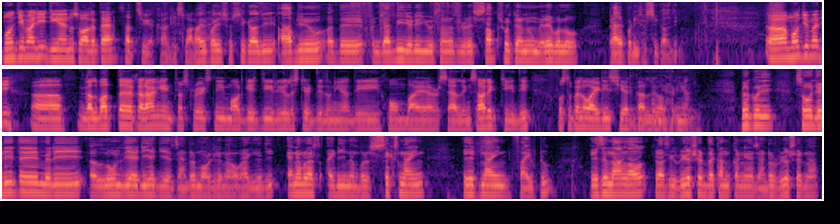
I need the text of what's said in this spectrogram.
ਮੋਹਨ ਚੀਮਾ ਜੀ ਜੀ ਆਇਆਂ ਨੂੰ ਸਵਾਗਤ ਹੈ। ਸਤਿ ਸ੍ਰੀ ਅਕਾਲ ਜੀ ਸਵਾਗਤ ਹੈ। ਭਾਈ ਸਤਿ ਸ਼੍ਰੀ ਅਕਾਲ ਜੀ। ਆਪ ਜੀ ਨੂੰ ਅਤੇ ਪੰਜਾਬੀ ਜਿਹੜੇ ਯੂਜ਼ਰਸ ਜਿਹੜੇ ਸਭ ਸਰੋਤਿਆਂ ਨੂੰ ਮੇਰੇ ਵੱਲੋਂ ਪਿਆਰ ਭਰੀ ਸਤਿ ਸ਼੍ਰੀ ਅਕਾਲ ਜੀ। ਮੋਹਨ ਜੀਮਾ ਜੀ ਗੱਲਬਾਤ ਕਰਾਂਗੇ ਇੰਟਰਸਟ ਰੇਟਸ ਦੀ ਮਾਰਗੇਜ ਦੀ ਰੀਅਲ ਏਸਟੇਟ ਦੀ ਦੁਨੀਆ ਦੀ ਹੋਮ ਬਾਇਰ ਸੈਲਿੰਗ ਹਰ ਇੱਕ ਚੀਜ਼ ਦੀ। ਉਸ ਤੋਂ ਪਹਿਲਾਂ ਆਈਡੀਜ਼ ਸ਼ੇਅਰ ਕਰ ਲਿਓ ਆਪਣੀਆਂ। ਬਿਲਕੁਲ ਜੀ। ਸੋ ਜਿਹੜੀ ਤੇ ਮੇਰੀ ਲੋਨ ਦੀ ਆਈਡੀ ਹੈਗੀ ਹੈ ਜ਼ੈਂਡਰ ਮਾਰਗੇਜ ਨਾਲ ਉਹ ਹੈਗੀ ਹੈ ਜੀ ਐਨਐਮਐਲਐਸ ਆਈਡੀ ਨੰਬਰ 698952 ਇਸ ਦੇ ਨਾਲ ਨਾਲ ਜਿਹੜਾ ਅਸੀਂ ਰੀਅਲ ਏਸਟੇਟ ਦਾ ਕੰਮ ਕਰਨੇ ਆ ਜ਼ੈਂਡਰ ਰੀਅਲ ਏਸਟੇਟ ਨਾਲ,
